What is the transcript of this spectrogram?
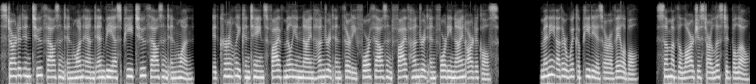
Started in 2001 and NBSP 2001, it currently contains 5,934,549 articles. Many other Wikipedias are available, some of the largest are listed below.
